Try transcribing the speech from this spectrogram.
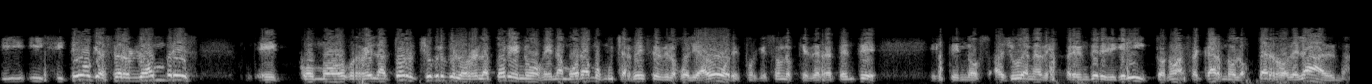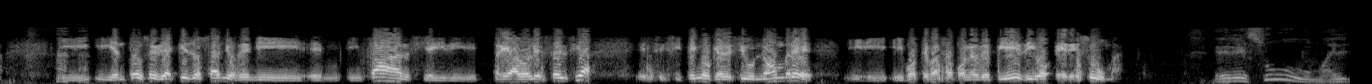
y, y si tengo que hacer nombres, eh, como relator, yo creo que los relatores nos enamoramos muchas veces de los goleadores, porque son los que de repente este, nos ayudan a desprender el grito, ¿no? A sacarnos los perros del alma. Y, y entonces de aquellos años de mi infancia y de preadolescencia, eh, si, si, tengo que decir un nombre y, y, vos te vas a poner de pie, digo Erezuma. Erezuma. El...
